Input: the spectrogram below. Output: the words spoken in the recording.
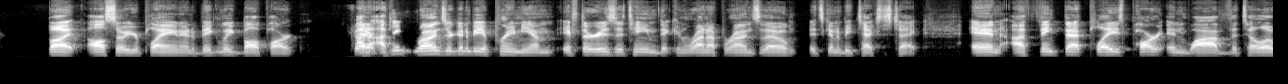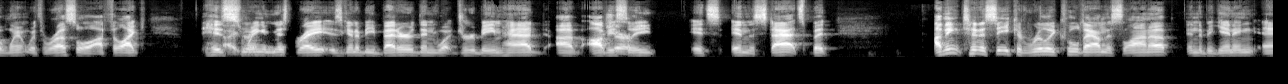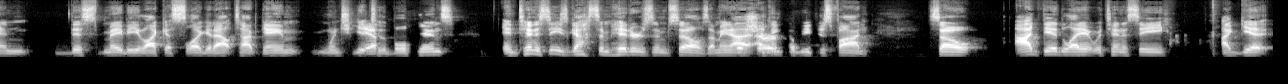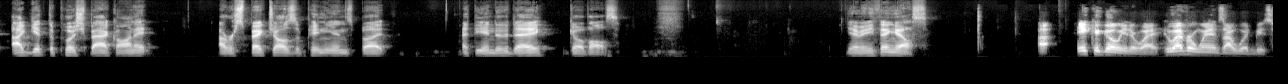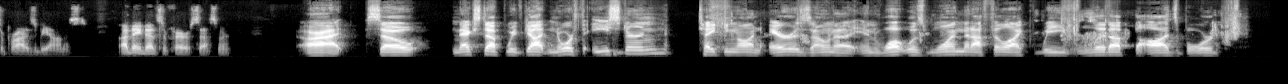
But also, you're playing in a big league ballpark. I, I think runs are going to be a premium. If there is a team that can run up runs, though, it's going to be Texas Tech. And I think that plays part in why Vitello went with Russell. I feel like – his swing and miss rate is going to be better than what Drew Beam had. Uh, obviously, sure. it's in the stats, but I think Tennessee could really cool down this lineup in the beginning, and this may be like a slug it out type game once you get yeah. to the bullpens. And Tennessee's got some hitters themselves. I mean, I, sure. I think they'll be just fine. So I did lay it with Tennessee. I get I get the pushback on it. I respect y'all's opinions, but at the end of the day, go Vols. You have anything else? Uh, it could go either way. Whoever wins, I wouldn't be surprised to be honest. I think that's a fair assessment. All right. So next up, we've got Northeastern taking on Arizona in what was one that I feel like we lit up the odds board.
